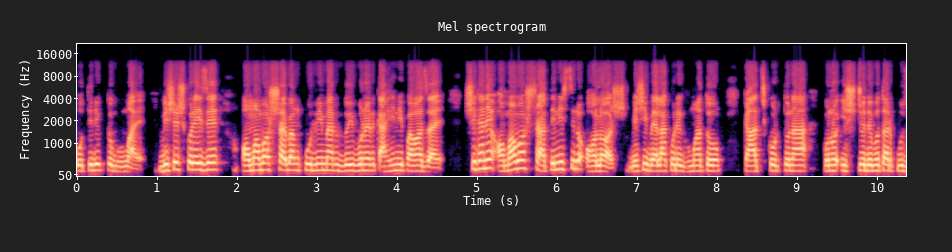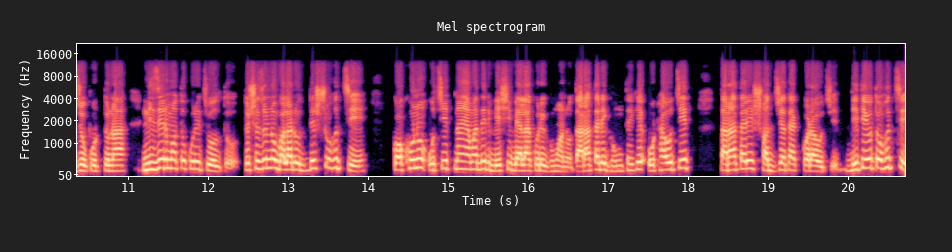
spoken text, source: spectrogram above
অতিরিক্ত ঘুমায়। বিশেষ করে এই যে অমাবস্যা এবং পূর্ণিমার দুই বোনের কাহিনী পাওয়া যায়। সেখানে অমাবস্যা তিনি ছিল অলস, বেশি বেলা করে ঘুমাতো, কাজ করতো না, কোনো ইষ্ট দেবতার পুজো করতো না, নিজের মতো করে চলতো। তো সেজন্য বলার উদ্দেশ্য হচ্ছে কখনো উচিত নয় আমাদের বেশি বেলা করে ঘুমানো, তাড়াতাড়ি ঘুম থেকে ওঠা উচিত, তাড়াতাড়ি শয্যা ত্যাগ করা উচিত। দ্বিতীয়ত হচ্ছে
